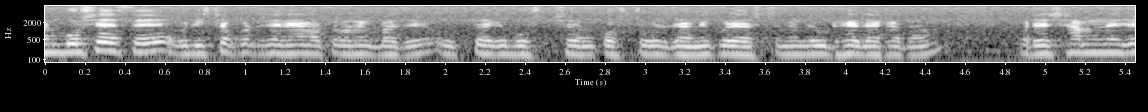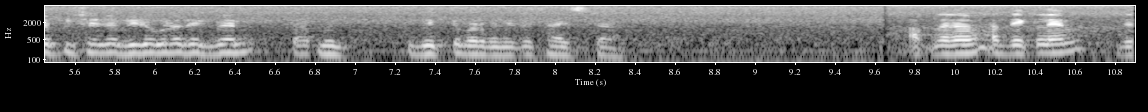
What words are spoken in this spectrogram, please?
এখন বসে আছে ডিস্টার্ব করতে জানি রাত অনেক বাজে। উঠতে আগে বসছে কষ্ট করে জার্নি করে আসছে, নাহলে উঠে দেখাতাম। বাট সামনে যে পিছিয়ে যে ভিডিওগুলো দেখবেন, তো আপনি দেখতে পারবেন এটা সাইজটা আপনারা দেখলেন যে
